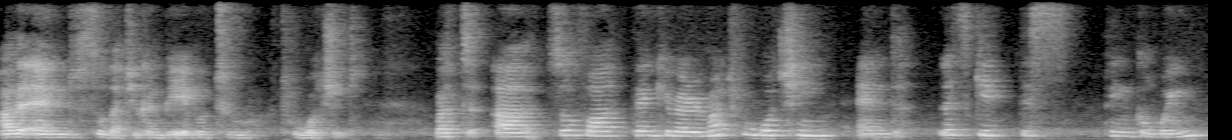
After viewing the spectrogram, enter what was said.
other end so that you can be able to, to watch it. But uh, so far, thank you very much for watching and let's keep this thing going.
